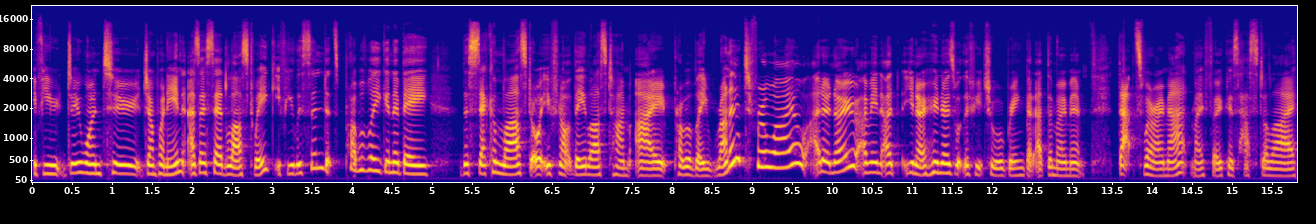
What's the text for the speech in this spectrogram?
If you do want to jump on in, as I said last week, if you listened, it's probably going to be the second last, or if not the last time I probably run it for a while. I don't know. I mean, I, you know, who knows what the future will bring, but at the moment, that's where I'm at. My focus has to lie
